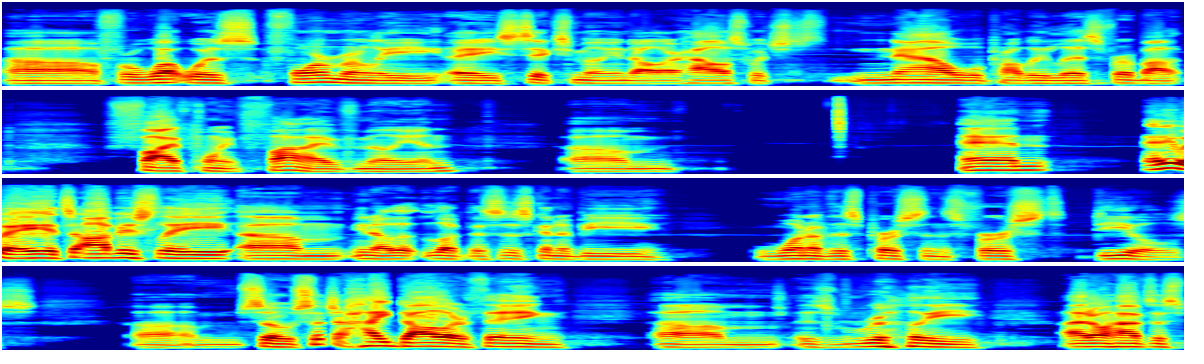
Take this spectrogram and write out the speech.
uh, for what was formerly a six million dollar house, which now will probably list for about five point five million. Um, and anyway, it's obviously um, you know look, this is going to be one of this person's first deals. Um, so such a high dollar thing um, is really I don't have to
